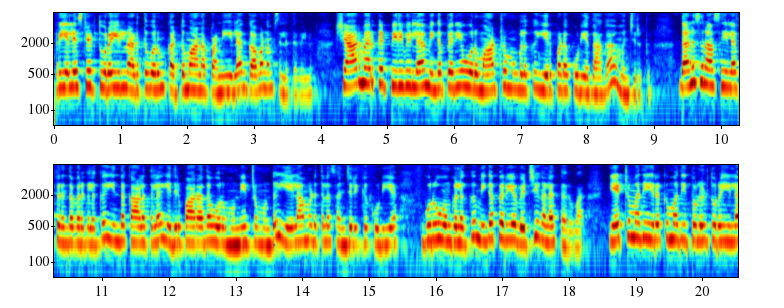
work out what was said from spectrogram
ரியல் எஸ்டேட் துறையில் நடத்து வரும் கட்டுமான பணியில் கவனம் செலுத்த வேண்டும். ஷேர் மார்க்கெட் பிரிவில் மிகப்பெரிய ஒரு மாற்றம் உங்களுக்கு ஏற்படக்கூடியதாக அமைஞ்சிருக்கு. தனுசு ராசியில் பிறந்தவர்களுக்கு இந்த காலத்தில் எதிர்பாராத ஒரு முன்னேற்றம் உண்டு. ஏழாம் இடத்துல சஞ்சரிக்கக்கூடிய குரு உங்களுக்கு மிகப்பெரிய வெற்றிகளை தருவார். ஏற்றுமதி இறக்குமதி தொழில்துறையில்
